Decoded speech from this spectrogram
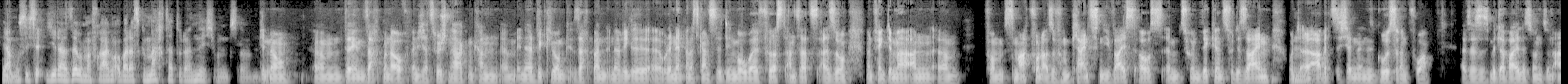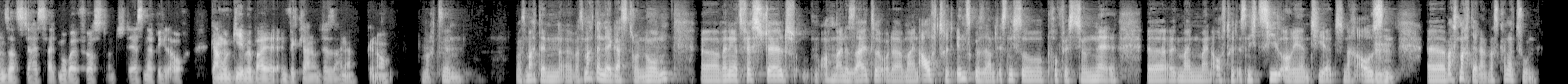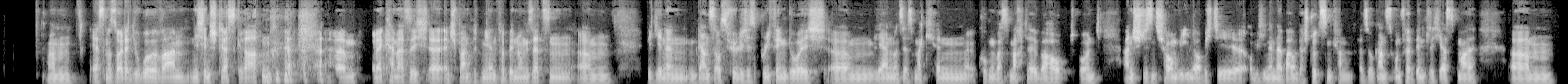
ja, muss sich jeder selber mal fragen, ob er das gemacht hat oder nicht. Und, ähm, genau, ähm, dann sagt man auch, wenn ich dazwischenhaken kann, ähm, in der Entwicklung sagt man in der Regel äh, oder nennt man das Ganze den Mobile First Ansatz. Also man fängt immer an, ähm, vom Smartphone, also vom kleinsten Device aus ähm, zu entwickeln, zu designen und mhm. äh, arbeitet sich dann in den größeren vor. Also das ist mittlerweile so ein, so ein Ansatz, der heißt halt Mobile First und der ist in der Regel auch gang und gäbe bei Entwicklern und Designern. Genau. Macht Sinn. Was macht denn, äh, was macht denn der Gastronom, äh, wenn er jetzt feststellt, auch meine Seite oder mein Auftritt insgesamt ist nicht so professionell, äh, mein, mein Auftritt ist nicht zielorientiert nach außen. Mhm. Was macht er dann? Was kann er tun? Ähm, erstmal sollte er die Ruhe bewahren, nicht in Stress geraten. ähm, und dann kann er sich äh, entspannt mit mir in Verbindung setzen. Ähm, wir gehen ein ganz ausführliches Briefing durch, ähm, lernen uns erstmal kennen, gucken, was macht er überhaupt und anschließend schauen wir ihn, ob ich die, ob ich ihn dann dabei unterstützen kann. Also ganz unverbindlich erstmal. Ähm,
